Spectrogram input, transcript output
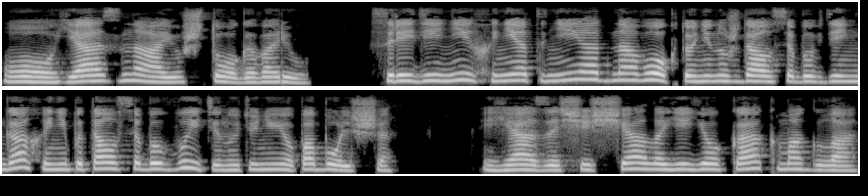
О, я знаю, что говорю». Среди них нет ни одного, кто не нуждался бы в деньгах и не пытался бы вытянуть у нее побольше. Я защищала ее как могла,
